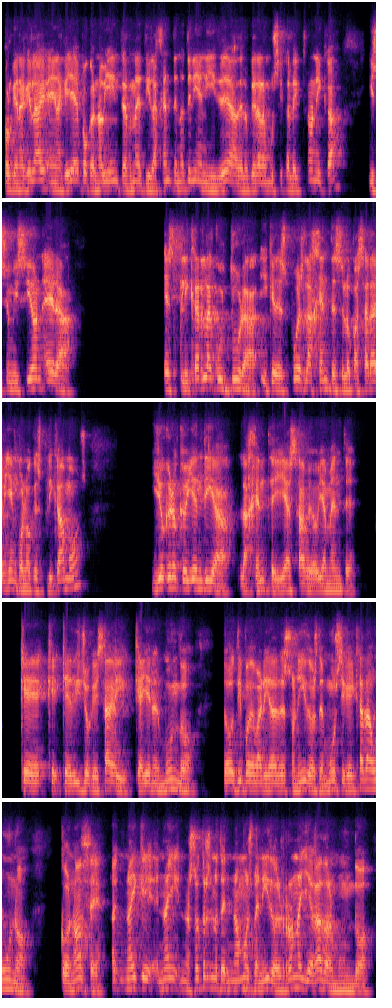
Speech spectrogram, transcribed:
porque en aquella, en aquella época no había internet y la gente no tenía ni idea de lo que era la música electrónica, y su misión era explicar la cultura y que después la gente se lo pasara bien con lo que explicamos. Yo creo que hoy en día la gente ya sabe, obviamente, qué, qué, qué DJs hay, qué hay en el mundo, todo tipo de variedad de sonidos, de música, y cada uno conoce. No hay que, no hay, nosotros no, te, no hemos venido, el RON ha llegado al mundo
